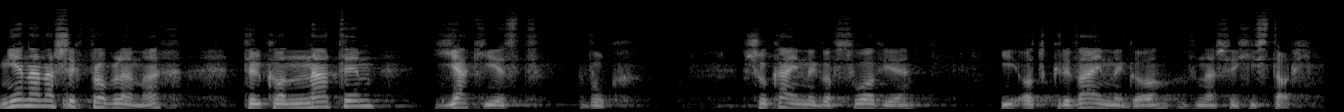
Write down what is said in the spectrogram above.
nie na naszych problemach, tylko na tym, jaki jest Bóg. Szukajmy Go w Słowie i odkrywajmy Go w naszej historii.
